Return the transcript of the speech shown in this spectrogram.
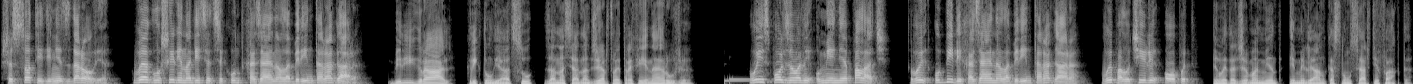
600 единиц здоровья. Вы оглушили на 10 секунд хозяина лабиринта Рагара. «Бери Грааль!» — крикнул я отцу, занося над жертвой трофейное оружие. Вы использовали умение палач. Вы убили хозяина лабиринта Рагара. Вы получили опыт. И в этот же момент Эмилиан коснулся артефакта.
